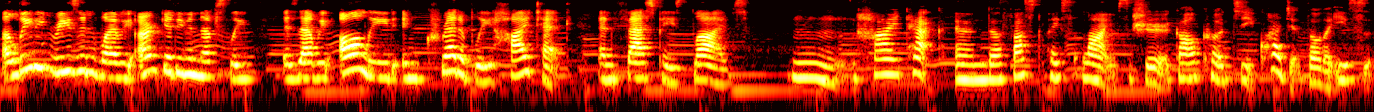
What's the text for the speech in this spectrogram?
A leading reason why we aren't getting enough sleep is that we all lead incredibly high tech and fast paced lives. 嗯，high tech and fast-paced lives 是高科技、快节奏的意思。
